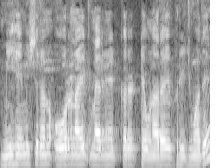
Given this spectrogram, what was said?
मी हे मिश्रण ओव्हरनाईट मॅरिनेट करत ठेवणार आहे फ्रीजमध्ये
